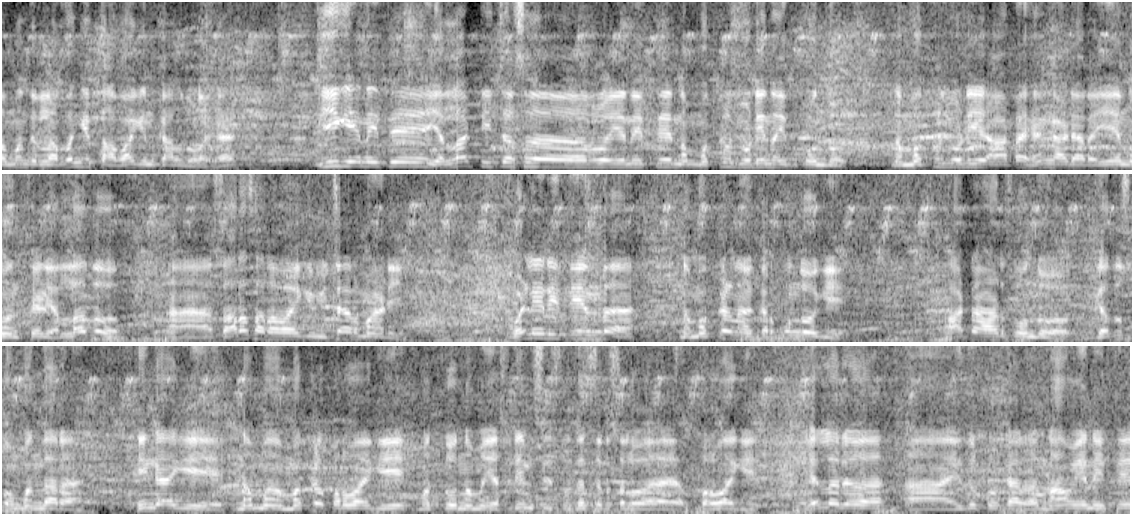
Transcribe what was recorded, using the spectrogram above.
ಸಂಬಂಧ ಇರ್ಲಾರ್ದಂಗೆ ಇತ್ತು ಆವಾಗಿನ ಕಾಲದೊಳಗೆ. ಈಗ ಏನೈತಿ, ಎಲ್ಲ ಟೀಚರ್ಸರು ಏನೈತಿ, ನಮ್ಮ ಮಕ್ಕಳ ಜೋಡಿನ ಇದ್ಕೊಂಡು ನಮ್ಮ ಮಕ್ಕಳ ಜೋಡಿ ಆಟ ಹೆಂಗೆ ಆಡ್ಯಾರ, ಏನು ಅಂಥೇಳಿ ಎಲ್ಲದೂ ಸಾರಸಾರವಾಗಿ ವಿಚಾರ ಮಾಡಿ, ಒಳ್ಳೆ ರೀತಿಯಿಂದ ನಮ್ಮ ಮಕ್ಕಳನ್ನ ಕರ್ಕೊಂಡೋಗಿ ಆಟ ಆಡಿಸ್ಕೊಂಡು ಗೆದಿಸ್ಕೊಂಡು ಬಂದಾರ. ಹೀಗಾಗಿ ನಮ್ಮ ಮಕ್ಕಳ ಪರವಾಗಿ ಮತ್ತು ನಮ್ಮ ಎಸ್ ಡಿ ಎಂ ಸಿ ಸದಸ್ಯರ ಸಲುವ ಪರವಾಗಿ ಎಲ್ಲರ ಇದ್ರ ಪ್ರಕಾರ ನಾವು ಏನೈತಿ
